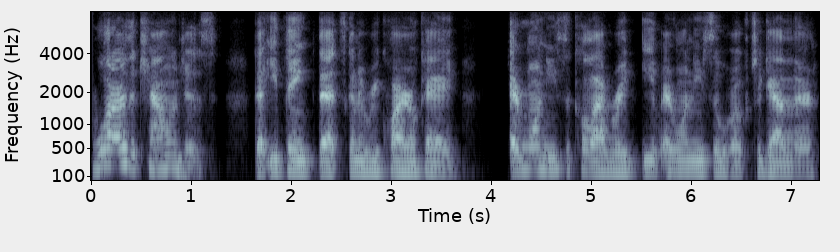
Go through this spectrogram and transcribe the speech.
what are the challenges that you think that's going to require? Okay, everyone needs to collaborate. Everyone needs to work together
